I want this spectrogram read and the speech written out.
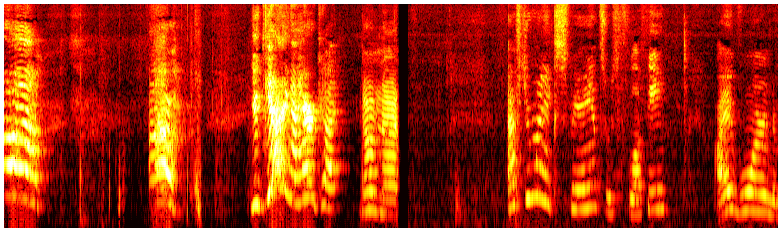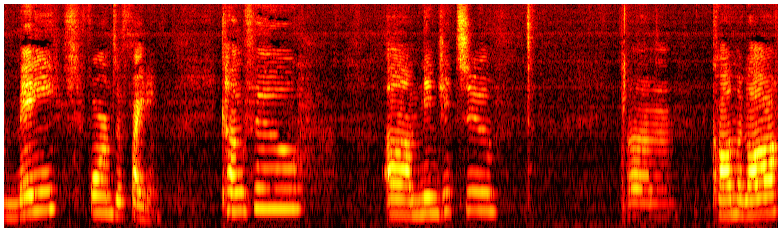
Oh, Oh, you're getting a haircut. no, I'm not. After my experience with Fluffy, I've worn many forms of fighting: kung fu, um, ninjutsu, um, Krav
